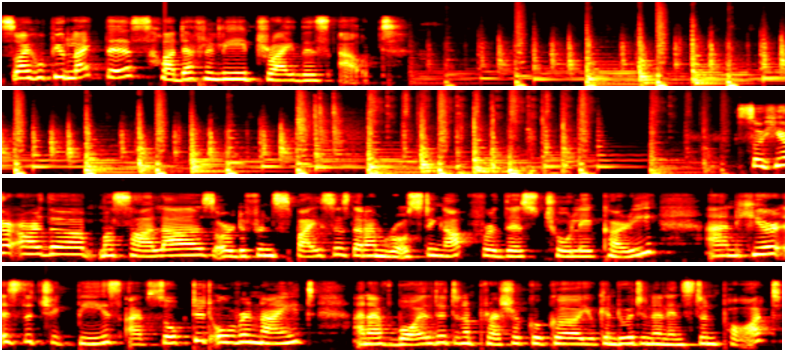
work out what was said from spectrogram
So I hope you like this. Uh, definitely try this out. So here are the masalas or different spices that I'm roasting up for this chole curry. And here is the chickpeas. I've soaked it overnight and I've boiled it in a pressure cooker. You can do it in an instant pot.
